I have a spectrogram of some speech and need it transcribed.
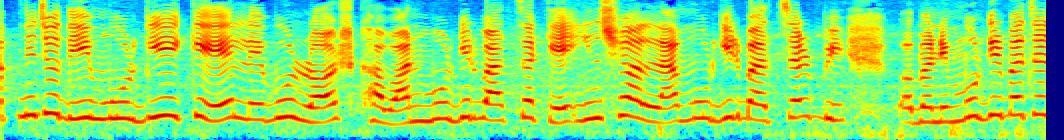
আপনি যদি মুরগিকে লেবুর রস খাওয়ান, মুরগির বাচ্চাকে ইনশাল্লাহ মুরগির বাচ্চার মানে মুরগির বাচ্চার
